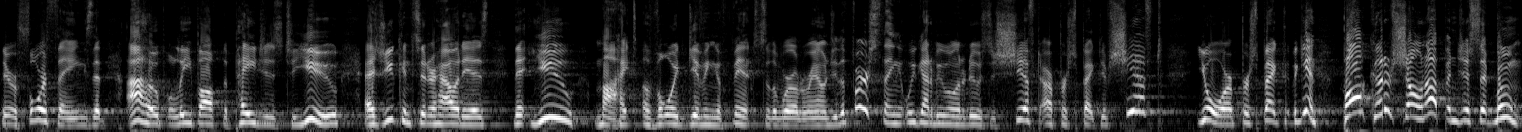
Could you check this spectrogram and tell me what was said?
there are four things that I hope will leap off the pages to you as you consider how it is that you might avoid giving offense to the world around you. The first thing that we've got to be willing to do is to shift our perspective. Shift your perspective. Again, Paul could have shown up and just said, Boom,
